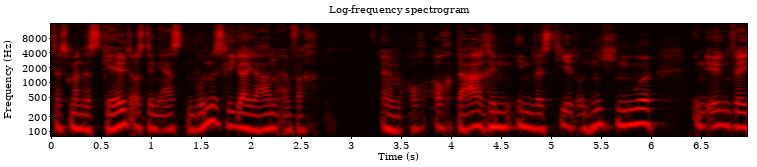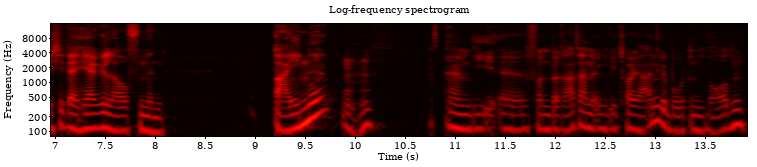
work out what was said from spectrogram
dass man das Geld aus den ersten Bundesliga-Jahren einfach ähm, auch, auch darin investiert und nicht nur in irgendwelche dahergelaufenen Beine, ähm, die äh, von Beratern irgendwie teuer angeboten wurden,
